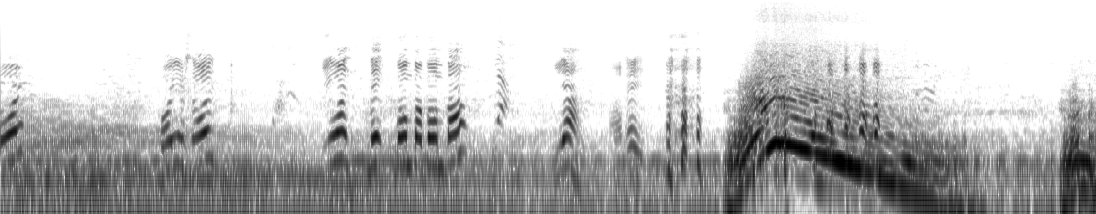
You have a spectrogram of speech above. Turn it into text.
Four? Four years old? You want make bomba bomba? Yeah. Yeah. Okay. Ilan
